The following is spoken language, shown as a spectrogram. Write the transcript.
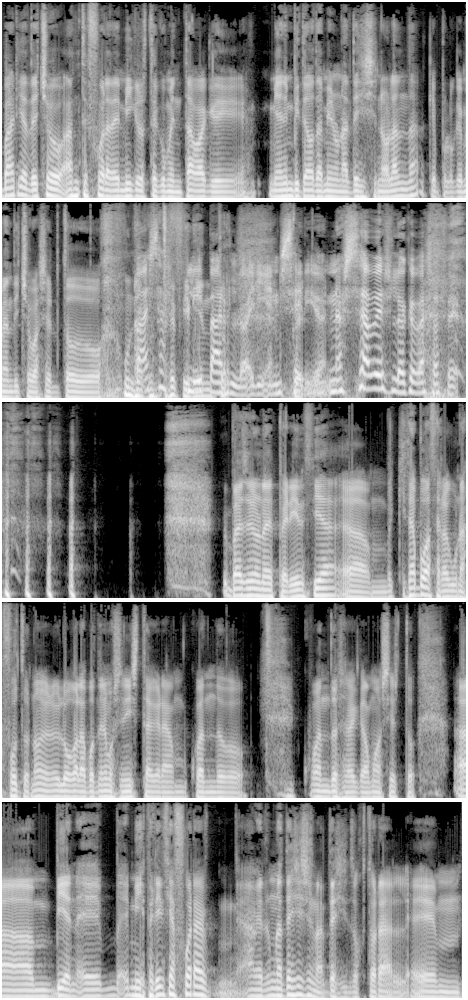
varias. De hecho, antes fuera de micros te comentaba que me han invitado también a una tesis en Holanda, que por lo que me han dicho va a ser todo un Vas a fliparlo allí, en serio. No sabes lo que vas a hacer. va a ser una experiencia. quizá puedo hacer alguna foto, ¿no? Y luego la pondremos en Instagram cuando, cuando salgamos esto. bien, eh, mi experiencia fuera, a ver, una tesis es una tesis doctoral. Em,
